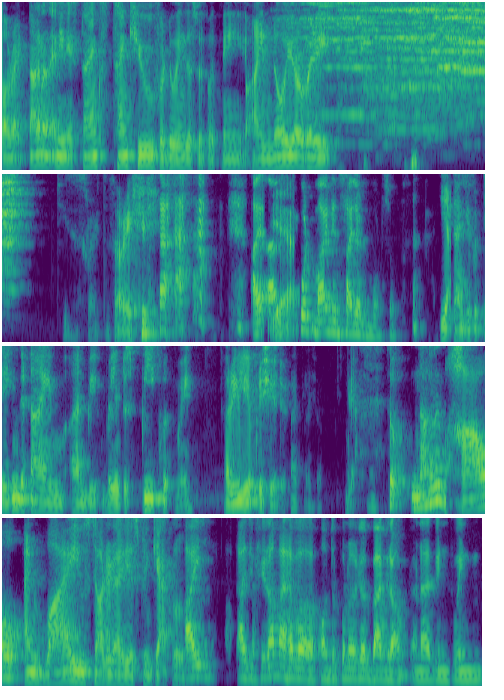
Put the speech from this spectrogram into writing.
All right. Naganand, anyways, thanks. Thank you for doing this with, with me. I know you're very. Jesus Christ. Sorry. I, I Yeah. put mine in silent mode. So yeah. Thank you for taking the time and be willing to speak with me. I really appreciate it. my pleasure. Yeah. So, Naganand, how and why you started Ideaspring Capital? I, as a Sriram, I have a entrepreneurial background, and I've been doing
